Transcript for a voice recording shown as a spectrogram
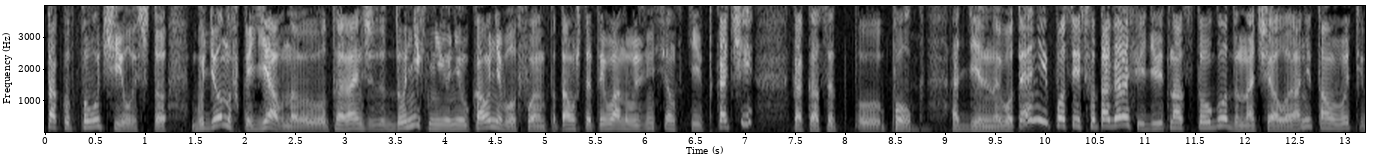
так вот получилось, что Буденовка явно, вот раньше до них ни, ни у кого не было формы, потому что это Ивано-Вознесенские ткачи, как раз этот э, полк отдельный, вот, и они, после есть фотографии 19 -го года, начала, они там в этих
